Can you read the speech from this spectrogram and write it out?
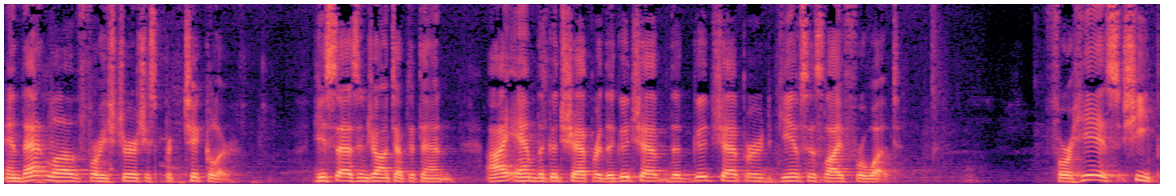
And that love for his church is particular. He says in John chapter 10, I am the good shepherd. The good, shep- the good shepherd gives his life for what? For his sheep,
